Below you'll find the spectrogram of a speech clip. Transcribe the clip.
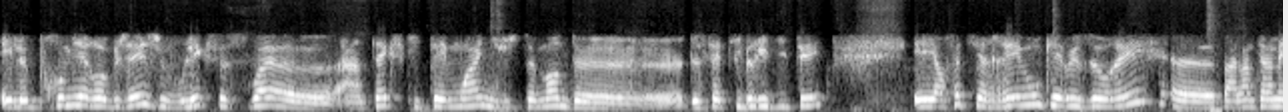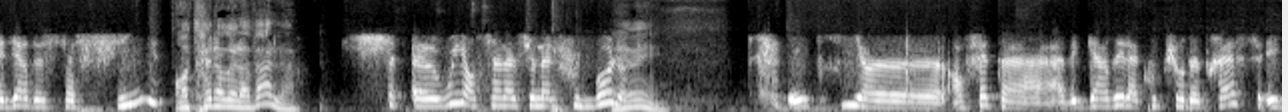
Et le premier objet, je voulais que ce soit euh, un texte qui témoigne justement de, de cette hybridité. Et en fait, c'est Raymond Kérusoré, euh, par l'intermédiaire de sa fille, Entraîneur de Laval? Euh, oui, ancien national football, Eh oui. Et qui euh, en fait a- avait gardé la coupure de presse et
